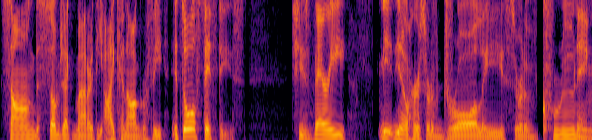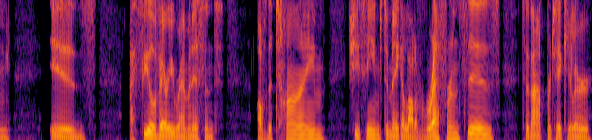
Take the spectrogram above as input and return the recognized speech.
song, the subject matter, the iconography, it's all 50s. She's very you know, her sort of drawly sort of crooning is, I feel, very reminiscent of the time. She seems to make a lot of references to that particular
